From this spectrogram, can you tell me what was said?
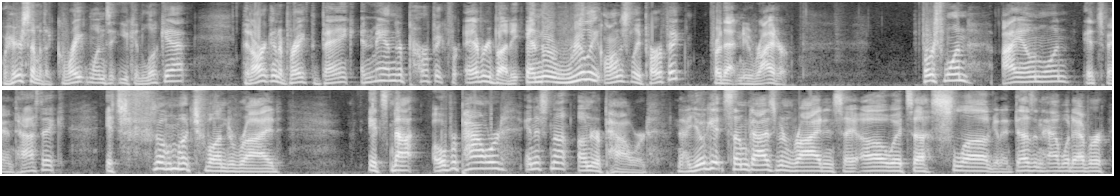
Well, here's some of the great ones that you can look at that aren't going to break the bank, and man, they're perfect for everybody, and they're really honestly perfect for that new rider. First one, I own one. It's fantastic. It's so much fun to ride. It's not overpowered and it's not underpowered. Now you'll get some guys been ride and say, oh, it's a slug and it doesn't have whatever.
